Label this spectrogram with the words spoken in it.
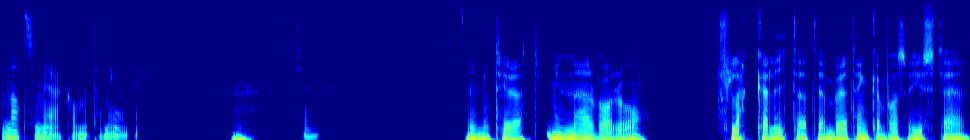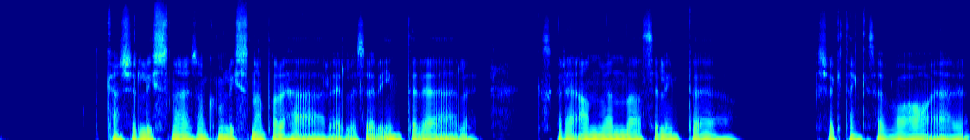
något som jag kommer ta med mig. Mm. Känner jag. Jag noterar att min närvaro flackar lite. Att jag börjar tänka på, så just det, kanske lyssnare som kommer lyssna på det här, eller så är det inte det. Eller ska det användas eller inte? Jag försöker tänka sig vad är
